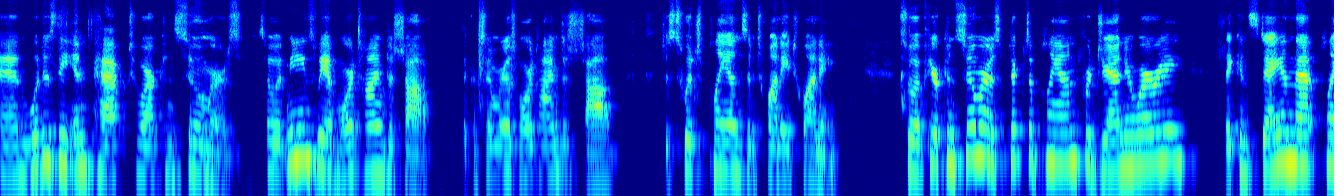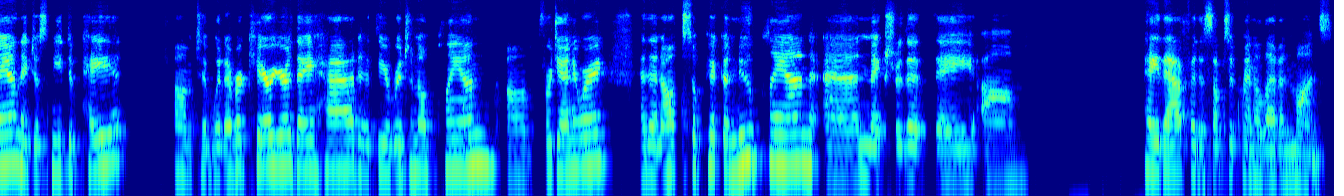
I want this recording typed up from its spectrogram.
And what is the impact to our consumers? So it means we have more time to shop. The consumer has more time to shop, to switch plans in 2020. So if your consumer has picked a plan for January, they can stay in that plan. They just need to pay it um, to whatever carrier they had at the original plan uh, for January, and then also pick a new plan and make sure that they um, pay that for the subsequent 11 months.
